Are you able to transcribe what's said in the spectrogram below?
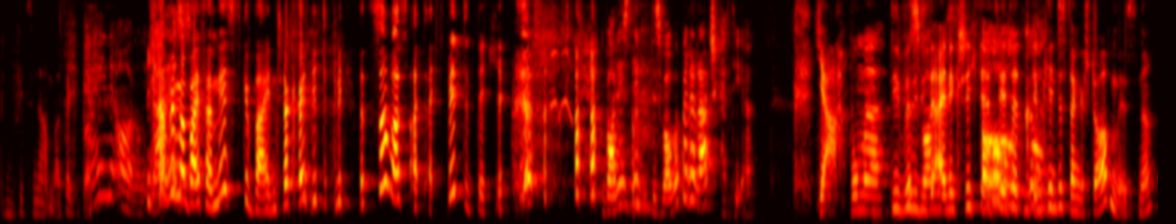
bin ich viel zu nah am Wasser gebracht. Keine Ahnung. Ich Nein, habe immer bei Vermisst geweint. Da könnte ich doch nicht sowas hat. Ich bitte dich. War das nicht? Das war aber bei der Ratschkati auch. Ja. Wo man. Die, wo sie diese eine Geschichte erzählt Oh hat mit dem. Kind, das dann gestorben ist, ne?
